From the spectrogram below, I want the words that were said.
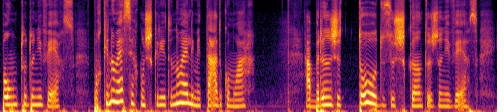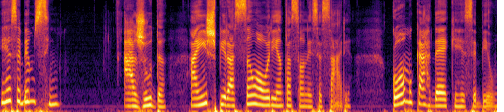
ponto do universo, porque não é circunscrito, não é limitado como ar. Abrange todos os cantos do universo e recebemos sim a ajuda, a inspiração, a orientação necessária, como Kardec recebeu,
